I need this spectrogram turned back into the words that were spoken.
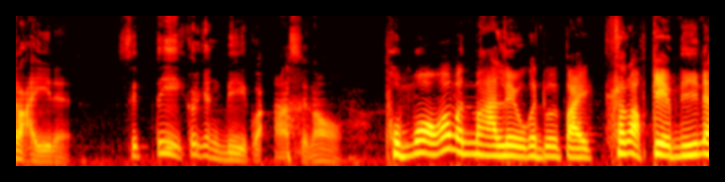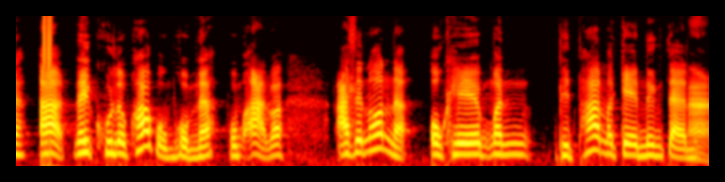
กลๆเนี่ยซิตี้ก็ยังดีกว่าอาร์เซนอล ผมมองว่ามันมาเร็วกันโดยไปสำหรับเกมนี้นะอะในคุณภาพของผมนะ ผมอ่านว่าอาร์เซนอลน่ะโอเค มันผิดพลาดมาเกมหนึ่งแต่อะ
